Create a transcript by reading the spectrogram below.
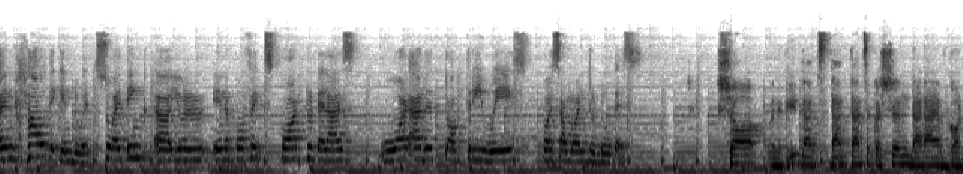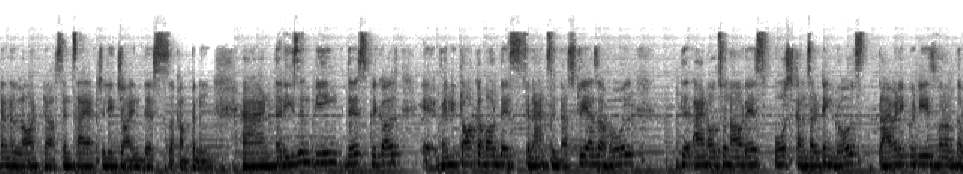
and how they can do it. So I think uh, you're in a perfect spot to tell us what are the top three ways for someone to do this. Sure, Nidhi. That's that. That's a question that I have gotten a lot uh, since I actually joined this uh, company, and the reason being this because uh, when you talk about this finance industry as a whole, and also nowadays post consulting roles private equity is one of the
